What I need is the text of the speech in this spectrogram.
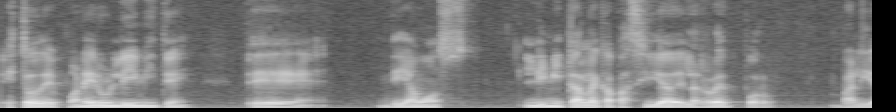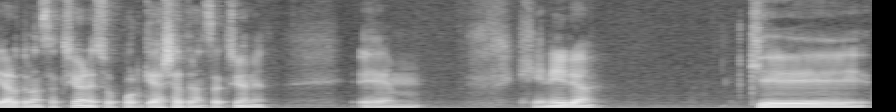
esto de poner un límite, eh, digamos, limitar la capacidad de la red por validar transacciones o porque haya transacciones, em, genera que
